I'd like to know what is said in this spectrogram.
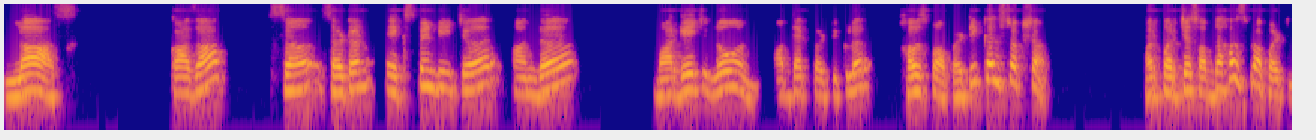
loss cause of certain expenditure on the mortgage loan of that particular house property construction or purchase of the house property.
